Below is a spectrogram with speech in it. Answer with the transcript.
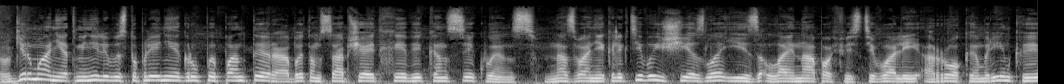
В Германии отменили выступление группы «Пантера». Об этом сообщает Heavy Consequence. Название коллектива исчезло из лайнапов фестивалей Rock Em Ring и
